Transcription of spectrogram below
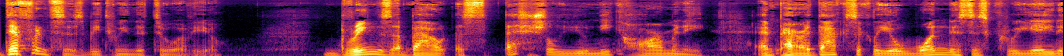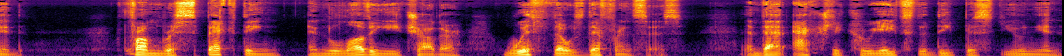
differences between the two of you, brings about a special, unique harmony. And paradoxically, a oneness is created from respecting and loving each other with those differences. And that actually creates the deepest union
